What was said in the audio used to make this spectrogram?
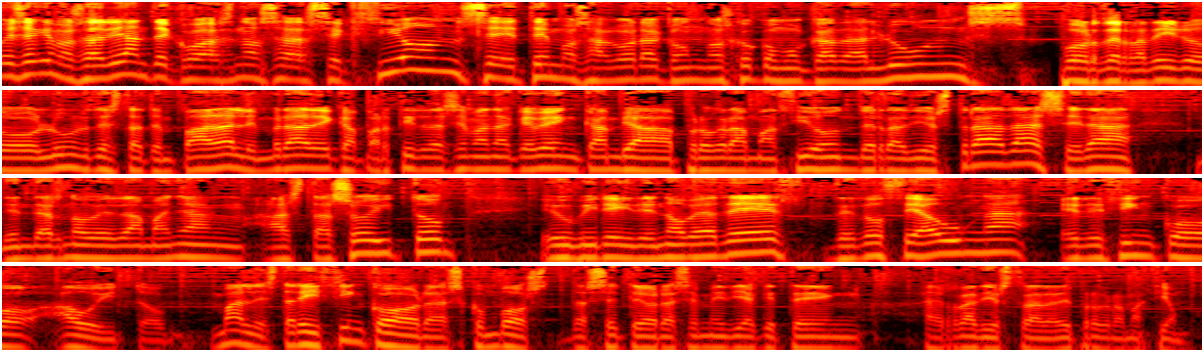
Pois seguimos adiante coas nosas seccións e temos agora connosco como cada luns por derradeiro luns desta tempada lembrade que a partir da semana que ven cambia a programación de Radio Estrada será dende as 9 da mañán hasta as 8 eu virei de 9 a 10 de 12 a 1 e de 5 a 8 vale, estarei 5 horas con vos das 7 horas e media que ten a Radio Estrada de programación.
